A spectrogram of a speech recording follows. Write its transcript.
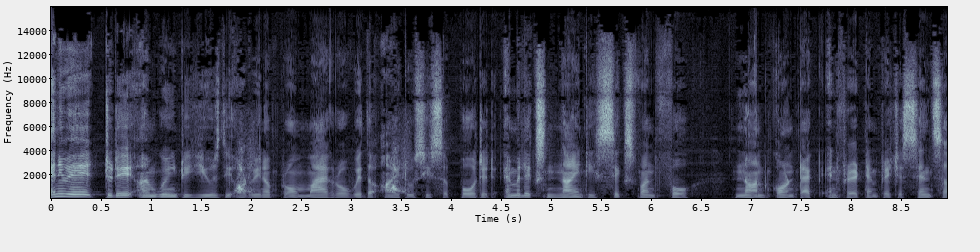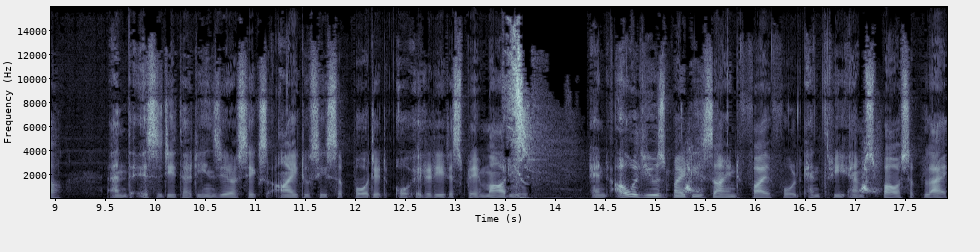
Anyway, today I'm going to use the Arduino Pro Micro with the I2C supported MLX9614 non-contact infrared temperature sensor and the SSD1306 I2C supported OLED display module and I will use my designed 5 volt and 3 amps power supply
